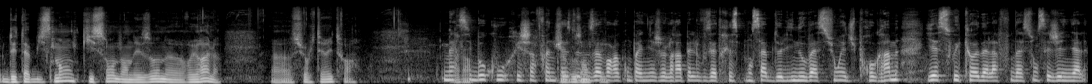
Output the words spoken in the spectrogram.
d'établissements qui sont dans des zones rurales. Euh, sur le territoire. Merci beaucoup, Richard Fuentes, de nous avoir accompagnés. Je le rappelle, vous êtes responsable de l'innovation et du programme Yes We Code à la Fondation C'est Génial.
